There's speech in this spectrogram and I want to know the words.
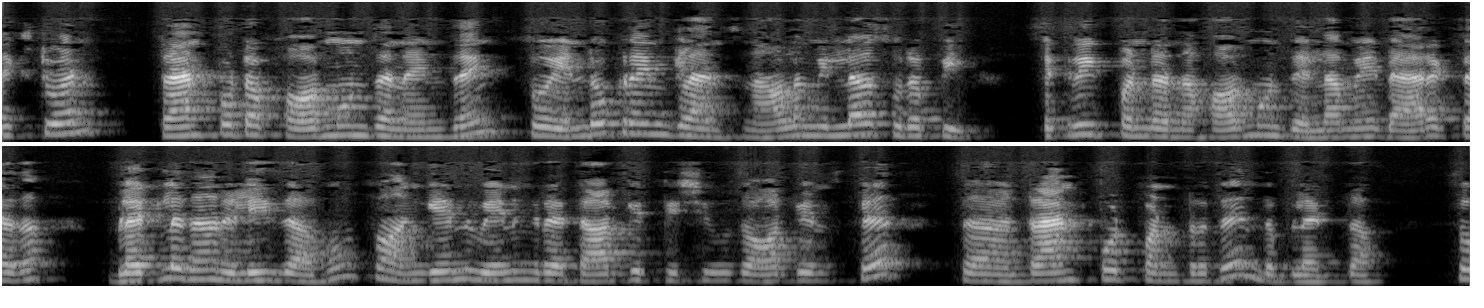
Next one transport of hormones and enzyme so endocrine glands நாளமில்லா சுரப்பி செக்ரீட் பண்ற அந்த ஹார்மோன்ஸ் எல்லாமே டைரக்டா தான் பிளட்ல தான் ரிலீஸ் ஆகும். ஸோ அங்கேருந்து வேணுங்கிற டார்கெட் டிஷ்யூஸ் ஆர்கன்ஸ்க்கு டிரான்ஸ்போர்ட் பண்றது இந்த பிளட் தான். So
